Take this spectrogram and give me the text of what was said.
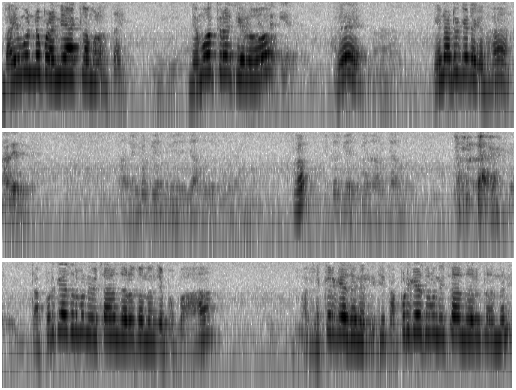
భయం ఉన్నప్పుడు అన్ని యాక్ట్లు అమలు అవుతాయి. డెమోక్రసీలో అదే నేను అడ్వకేటే కదా? తప్పుడు కేసుల మీద విచారణ జరుగుతుందని చెప్పబ్బా. మాకు లెక్కర్ కేసు అనేది ఎందుకు? తప్పుడు కేసుల మీద విచారణ జరుగుతుందని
